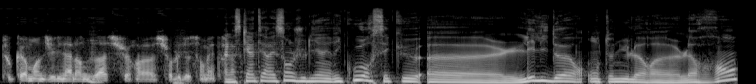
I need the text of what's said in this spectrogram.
tout comme Angelina Lanza sur, euh, sur le 200 mètres. Alors ce qui est intéressant, Julien Héricourt, c'est que euh, les leaders ont tenu leur, leur rang.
